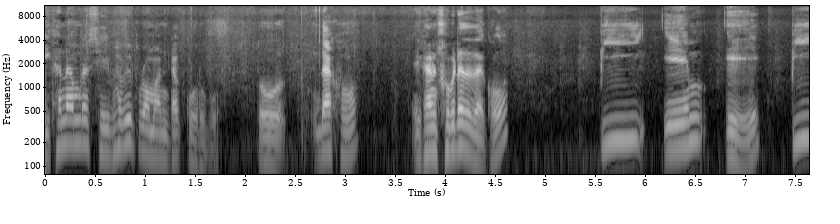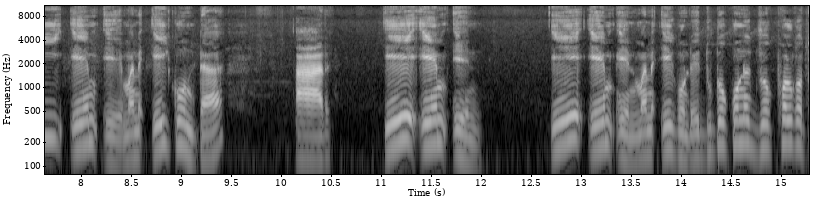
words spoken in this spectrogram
এখানে আমরা সেইভাবে প্রমাণটা করব। তো দেখো, এখানে ছবিটাতে দেখো P M A P M A মানে এই কোণটা আর A M N A M N মানে এই কোণটা, এই দুটো কোণের যোগফল কত?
